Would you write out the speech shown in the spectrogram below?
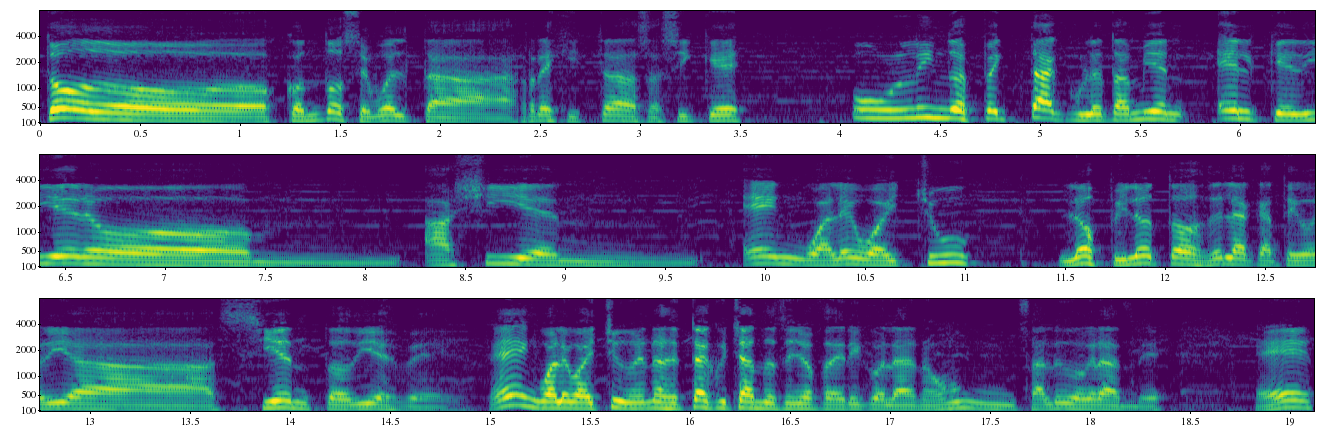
Todos con 12 vueltas registradas, así que un lindo espectáculo también el que dieron allí en, en Gualeguaychú los pilotos de la categoría 110B. ¿Eh? En Gualeguaychú, nos está escuchando el señor Federico Lano. Un saludo grande ¿eh?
